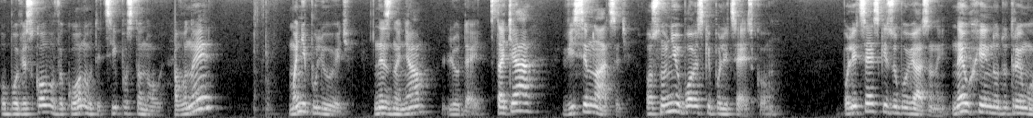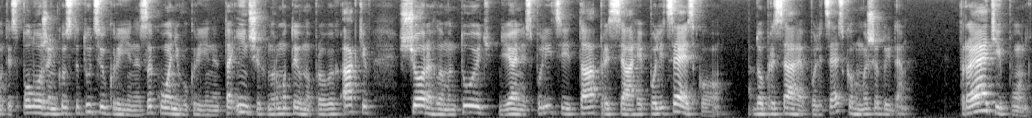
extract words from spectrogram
обов'язково виконувати ці постанови. А вони маніпулюють незнанням людей. Стаття 18. Основні обов'язки поліцейського. Поліцейський зобов'язаний неухильно дотримуватись положень Конституції України, законів України та інших нормативно-правових актів, що регламентують діяльність поліції та присяги поліцейського. До присяги поліцейського ми ще дійдемо. Третій пункт.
